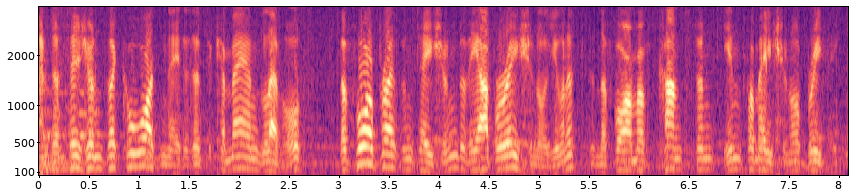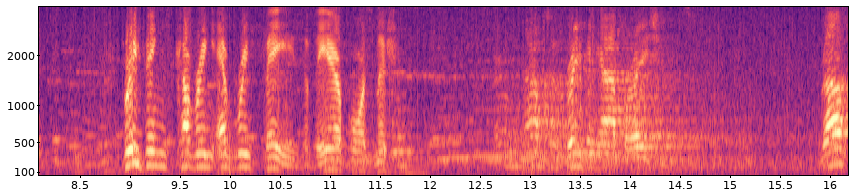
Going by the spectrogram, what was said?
and decisions are coordinated at the command level before presentation to the operational units in the form of constant informational briefings. Briefings covering every phase of the Air Force mission. Thompson briefing operations. Route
